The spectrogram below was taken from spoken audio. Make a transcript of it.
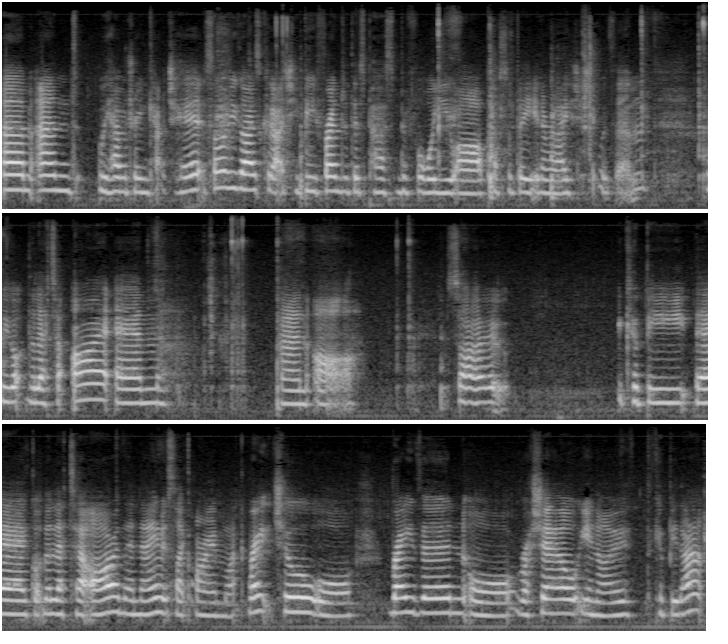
Um, and we have a dream catcher here. Some of you guys could actually be friends with this person before you are possibly in a relationship with them. We got the letter I, M and R. So it could be they got the letter R in their name. It's like I'm like Rachel or Raven or Rochelle, you know, it could be that.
